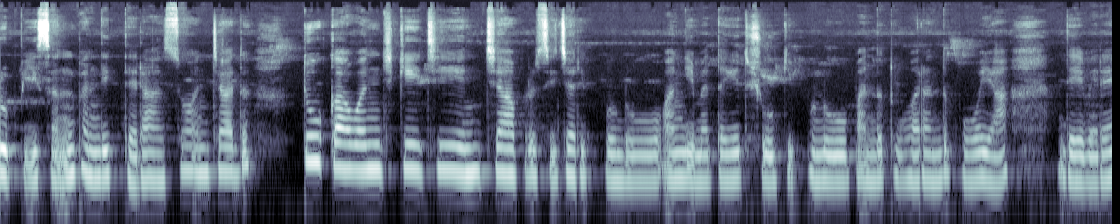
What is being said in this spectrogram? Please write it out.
ರುಪೀಸ್ ಅಂದ್ ಬಂದಿತ್ತೆರ. ಸೊ ಅಂಚಾದ್ ತೂಕ ಒಂಜಿ ಕೆ ಜಿ ಎಂಚ ಪ್ರೊಸೀಜರ್ ಇಪ್ಪುಂಡು ಅಂಗಿ ಮತ್ತೆ ಏತ್ ಶೂಕ್ ಇಪ್ಪುಂಡು ಪಂದ್ ತೂವರಂದು ಪೋಯ. ದೇವರೇ,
